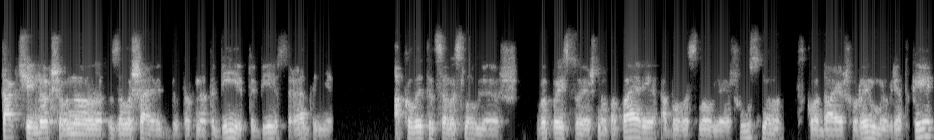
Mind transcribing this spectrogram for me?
Так чи інакше, воно залишає відбиток на тобі і в тобі всередині. А коли ти це висловлюєш, виписуєш на папері або висловлюєш усно, складаєш у рими, в рядки,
